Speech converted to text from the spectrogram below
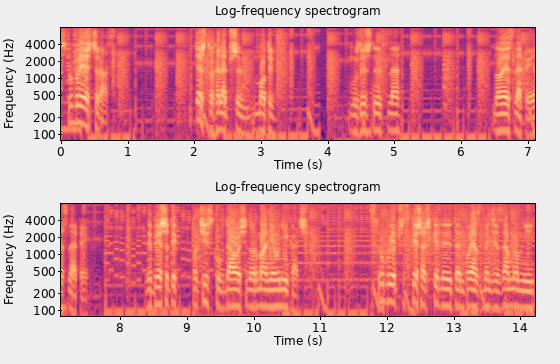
Spróbuję jeszcze raz. Też trochę lepszy motyw muzyczny w tle. No jest lepiej, jest lepiej. Gdyby jeszcze tych pocisków dało się normalnie unikać. Spróbuję przyspieszać, kiedy ten pojazd będzie za mną i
